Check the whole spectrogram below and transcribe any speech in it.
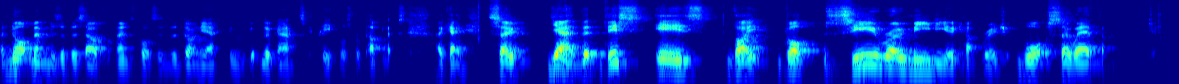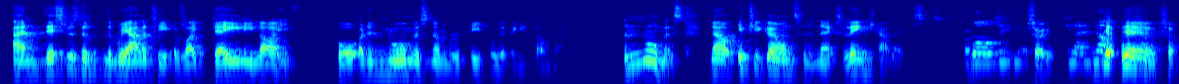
are not members of the self-defense forces of the Donetsk and Lugansk People's Republics. Okay, so yeah, that this is like got zero media coverage whatsoever. And this was the, the reality of like daily life for an enormous number of people living in Donbass. Enormous. Now, if you go on to the next link, Alex. Well, can, sorry. Can I, no, yeah, yeah, yeah, sorry.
